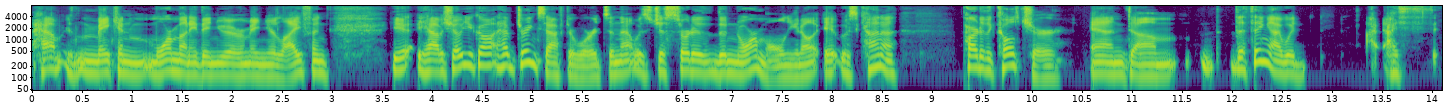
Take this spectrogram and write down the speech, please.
have, making more money than you ever made in your life, and you, you have a show. You go out have drinks afterwards, and that was just sort of the normal. You know, it was kind of part of the culture. And um, the thing I would, I I, th-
